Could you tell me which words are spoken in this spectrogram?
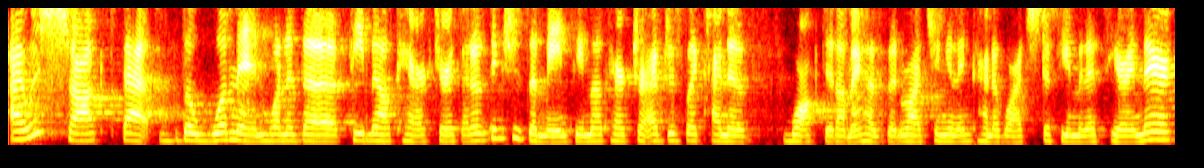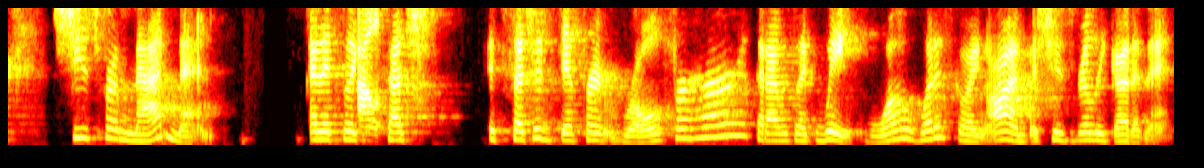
I was shocked that the woman, one of the female characters, I don't think she's the main female character. I've just like kind of walked in on my husband watching it and kind of watched a few minutes here and there. She's from Mad Men. And it's like such it's such a different role for her that I was like, wait, whoa, what is going on? But she's really good in it.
